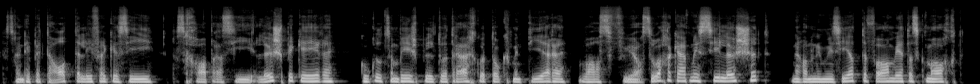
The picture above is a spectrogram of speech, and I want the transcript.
Das können eben Datenlieferungen sein, das kann aber auch sein Löschbegehren. Google zum Beispiel tut recht gut dokumentieren, was für Suchergebnisse sie löschen. In einer anonymisierten Form wird das gemacht.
